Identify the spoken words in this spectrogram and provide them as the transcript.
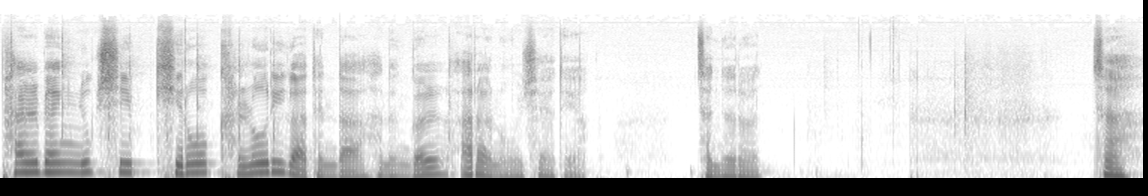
860kcal가 된다 하는 걸 알아 놓으셔야 돼요. 전열은. 자,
